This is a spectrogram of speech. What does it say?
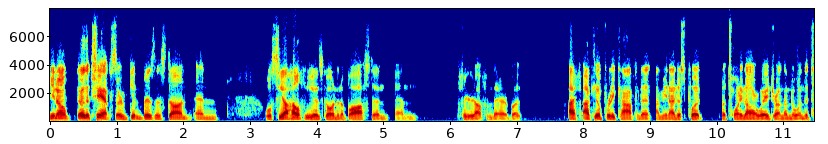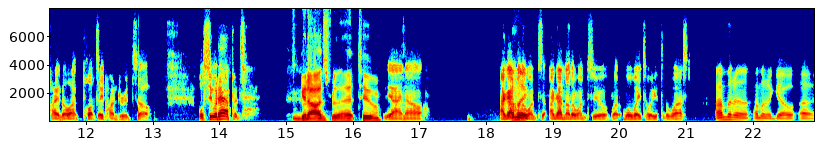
you know, they're the champs. They're getting business done and we'll see how healthy he is going into Boston and figure it out from there. But I, I feel pretty confident. I mean, I just put a twenty dollar wager on them to win the title at plus eight hundred. So we'll see what happens. Good odds for that too. Yeah, I know. I got I'm another like- one. Too. I got another one too, but we'll wait till we get to the West. I'm gonna I'm gonna go. Uh,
